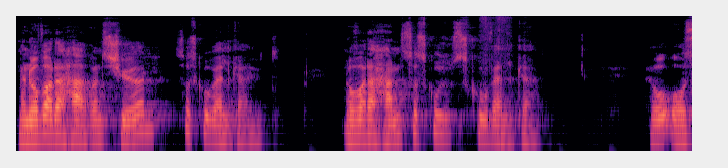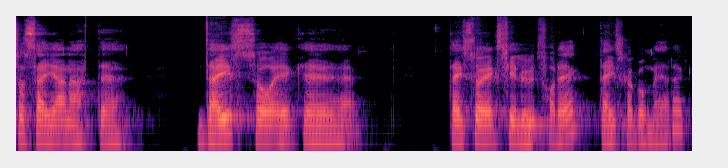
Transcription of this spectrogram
Men nå var det Herren sjøl som skulle velge ut. Nå var det han som skulle, skulle velge. Og, og, så sier han at eh, de som jeg, eh, de som jeg skiller ut for deg, de skal gå med deg.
